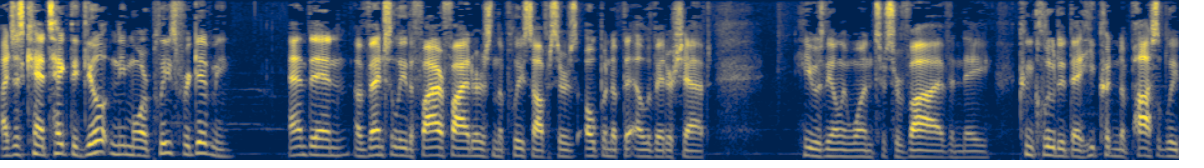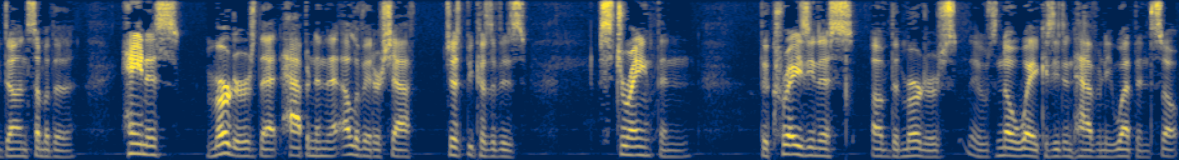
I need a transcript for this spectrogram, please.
I just can't take the guilt anymore. Please forgive me. And then eventually the firefighters and the police officers opened up the elevator shaft. He was the only one to survive, and they concluded that he couldn't have possibly done some of the heinous murders that happened in the elevator shaft just because of his strength and the craziness of the murders. There was no way because he didn't have any weapons. So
